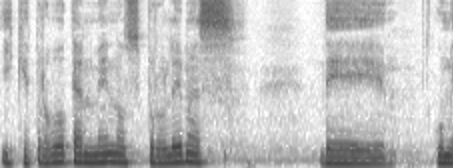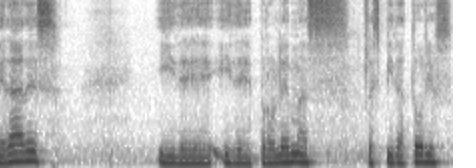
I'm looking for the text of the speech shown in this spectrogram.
y que provocan menos problemas de humedades y de, problemas respiratorios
